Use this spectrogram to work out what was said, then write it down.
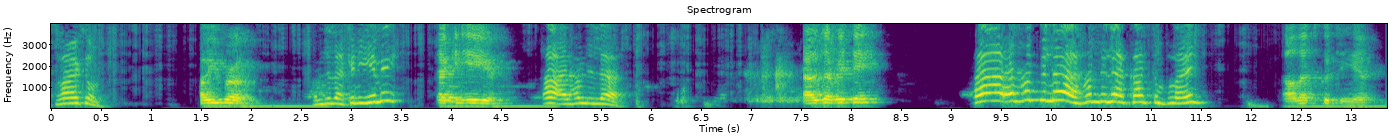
Assalamualaikum. How are you, bro? Alhamdulillah. Can you hear me? I can hear you. Ah, Alhamdulillah. How's everything? Ah, Alhamdulillah. Alhamdulillah. I can't complain. Oh, that's good to hear.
